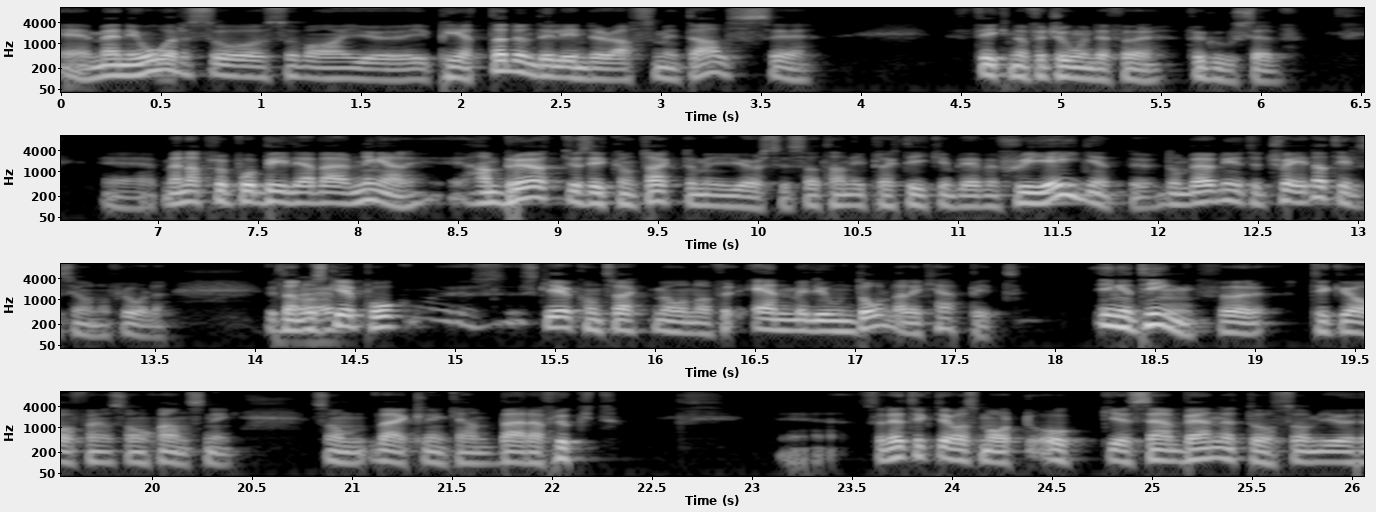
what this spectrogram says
Eh, men i år så, så var han ju petad under Linderoff som inte alls eh, fick något förtroende för, för Gusev. Eh, men apropå billiga värvningar. Han bröt ju sitt kontrakt med New Jersey så att han i praktiken blev en free agent nu. De behövde ju inte trada till sig honom Florida. Utan Nej. de skrev, på, skrev kontrakt med honom för en miljon dollar i capita. Ingenting för, tycker jag, för en sån chansning som verkligen kan bära frukt. Eh, Så det tyckte jag var smart. Och eh, Sam Bennett då som ju,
